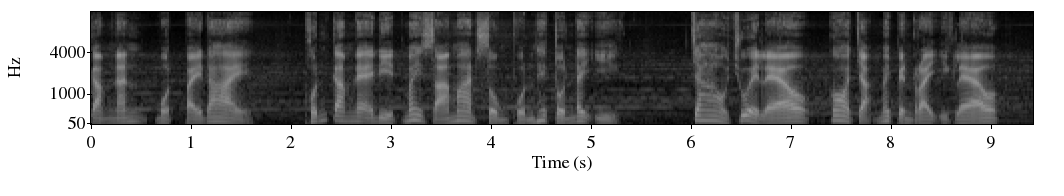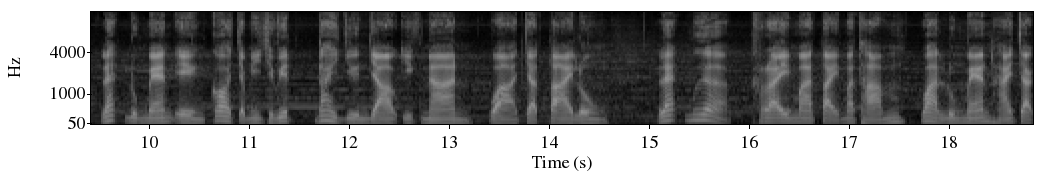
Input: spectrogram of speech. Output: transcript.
กรรมนั้นหมดไปได้ ผลกรรมในอดีตไม่สามารถส่งผลให้ตนได้อีก เจ้าช่วยแล้วก็จะไม่เป็นไรอีกแล้ว และลุงแม้นเองก็จะมีชีวิตได้ยืนยาวอีกนานกว่าจะตายลง และเมื่อใครมาไต่มาถามว่าลุงแม้นหายจาก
